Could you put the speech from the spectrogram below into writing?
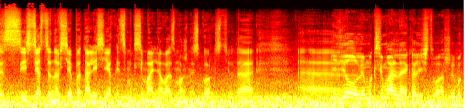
Естественно, все пытались ехать с максимально возможной скоростью, да. Э, И делали максимальное количество ошибок.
